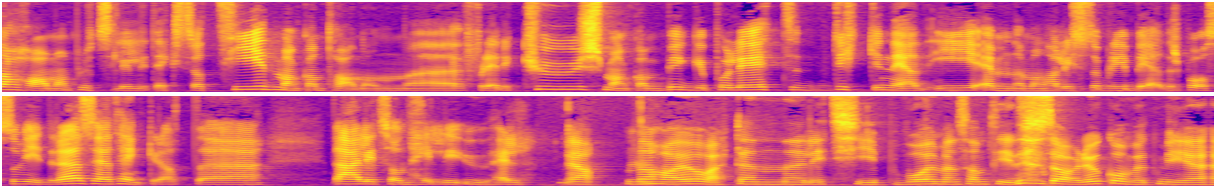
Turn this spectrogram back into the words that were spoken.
da har man plutselig litt ekstra tid. Man kan ta noen uh, flere kurs, man kan bygge på litt, dykke ned i emner man har lyst til å bli bedre på osv. Så, videre. så jeg tenker at uh, det er litt sånn hell i uhell. Ja, det har jo vært en eh, litt kjip vår, men samtidig så har det jo kommet mye,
